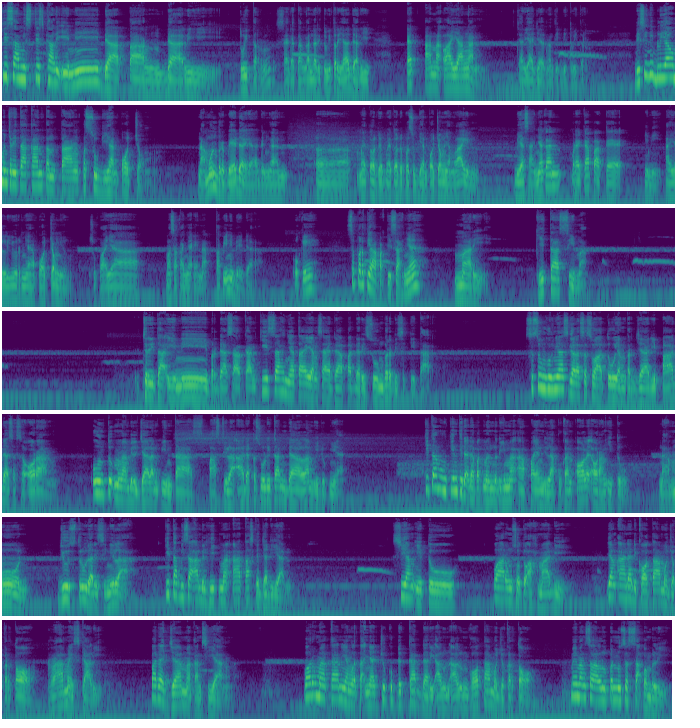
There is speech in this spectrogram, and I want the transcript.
Kisah mistis kali ini datang dari Twitter. Saya datangkan dari Twitter ya, dari @anaklayangan. Cari aja nanti di Twitter. Di sini beliau menceritakan tentang pesugihan pocong. Namun berbeda ya dengan eh, metode-metode uh, pesugihan pocong yang lain. Biasanya kan mereka pakai ini air liurnya pocong yuk supaya masakannya enak, tapi ini beda. Oke, seperti apa kisahnya? Mari kita simak. Cerita ini berdasarkan kisah nyata yang saya dapat dari sumber di sekitar. Sesungguhnya, segala sesuatu yang terjadi pada seseorang untuk mengambil jalan pintas, pastilah ada kesulitan dalam hidupnya. Kita mungkin tidak dapat menerima apa yang dilakukan oleh orang itu, namun justru dari sinilah kita bisa ambil hikmah atas kejadian. Siang itu, warung soto Ahmadi yang ada di kota Mojokerto ramai sekali pada jam makan siang. Warung makan yang letaknya cukup dekat dari alun-alun kota Mojokerto Memang selalu penuh sesak pembeli.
